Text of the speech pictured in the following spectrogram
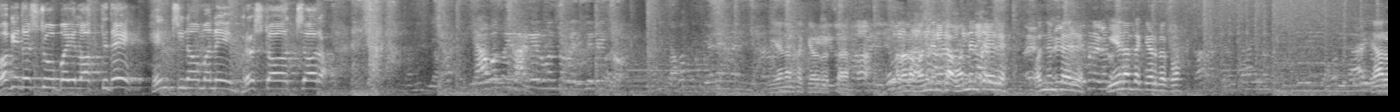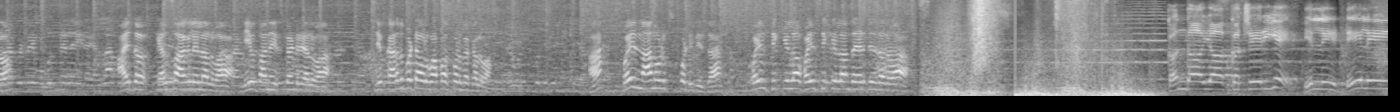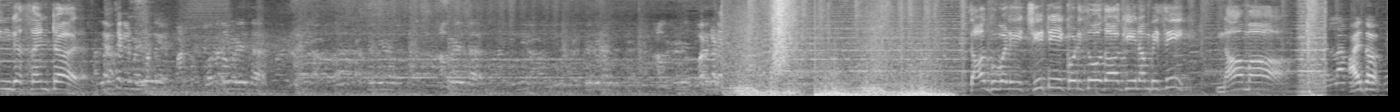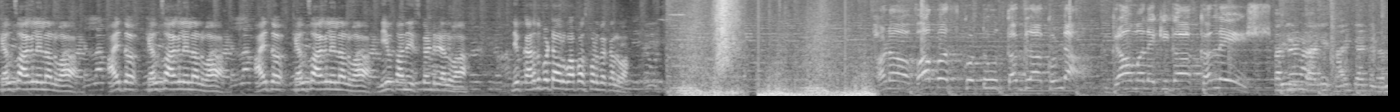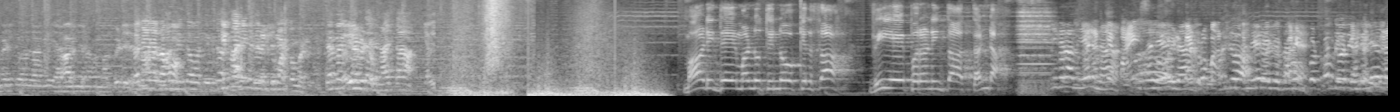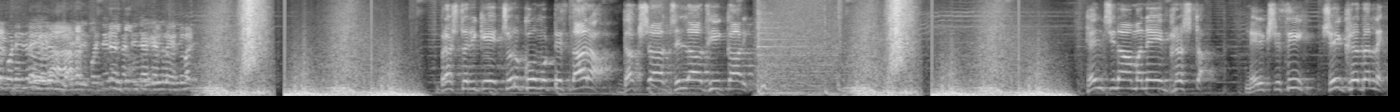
ಬಗೆದಷ್ಟು ಬಯಲಾಗ್ತಿದೆ. ಹೆಂಚಿನ ಮನೆ ಭ್ರಷ್ಟಾಚಾರ. ಏನಂತ ಕೇಳ್ಬೇಕು ಸರ್? ಅಲ್ಲ ಒಂದು ನಿಮಿಷ ಒಂದು ನಿಮಿಷ ಇರಿ, ಒಂದು ನಿಮಿಷ ಇರಿ. ಏನಂತ ಕೇಳಬೇಕು? ಯಾರು? ಆಯಿತು, ಕೆಲಸ ಆಗಲಿಲ್ಲ ಅಲ್ವಾ ನೀವು ತಾನೇ ಇಸ್ಕೊಂಡ್ರಿ ಅಲ್ವಾ? ನೀವು ಕರೆದುಬಿಟ್ಟು ಅವ್ರಿಗೆ ವಾಪಸ್ ಕೊಡ್ಬೇಕಲ್ವಾ? ಹಾಂ ಫೈಲ್ ನಾನು ಹುಡುಕ್ಸ್ಕೊಟ್ಟಿದ್ದೀನಿ ಸರ್. ಫೈಲ್ ಸಿಕ್ಕಿಲ್ಲ ಫೈಲ್ ಸಿಕ್ಕಿಲ್ಲ ಅಂತ ಹೇಳ್ತಿದ್ರಲ್ವಾ? ಕಂದಾಯ ಕಚೇರಿಯೇ, ಇಲ್ಲಿ ಡೀಲಿಂಗ್ ಸೆಂಟರ್. ಸಾಗುವಳಿ ಚೀಟಿ ಕೊಡಿಸೋದಾಗಿ ನಂಬಿಸಿ, ನಾಮ. ಆಯ್ತು, ಕೆಲಸ ಆಗ್ಲಿಲ್ಲ ಅಲ್ವಾ ಆಯ್ತು, ಕೆಲಸ ಆಗ್ಲಿಲ್ಲ ಅಲ್ವಾ ಆಯ್ತು, ಕೆಲಸ ಆಗ್ಲಿಲ್ಲ ಅಲ್ವಾ ನೀವು ತಾನೇ ಇಸ್ಕೊಂಡ್ರಿ ಅಲ್ವಾ? ನೀವು ಕರೆದುಬಿಟ್ಟು ಅವ್ರಿಗೆ ವಾಪಸ್ ಕೊಡ್ಬೇಕಲ್ವಾ? ಹಣ ವಾಪಸ್ ಕೊಟ್ಟು ತಗ್ಲಾಕೊಂಡ ಗ್ರಾಮ ಲೆಕ್ಕಿಗ ಕಲ್ಲೇಶ್. ಮಾಡಿದ್ದೆ ಮಣ್ಣು ತಿನ್ನೋ ಕೆಲಸ ವಿ ಎ ಪರ ನಿಂತ ತಂಡ. ಭ್ರಷ್ಟರಿಗೆ ಚುರುಕು ಮುಟ್ಟಿಸ್ತಾರ ದಕ್ಷ ಜಿಲ್ಲಾಧಿಕಾರಿ. ಹೆಂಚಿನ ಮನೆ ಭ್ರಷ್ಟ. ನಿರೀಕ್ಷಿಸಿ ಶೀಘ್ರದಲ್ಲೇ.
